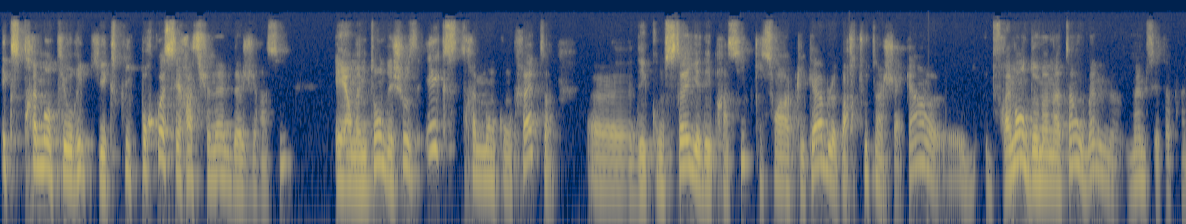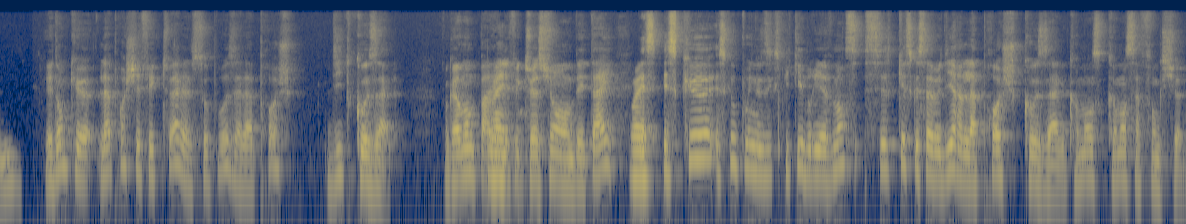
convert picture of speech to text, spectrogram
extrêmement théoriques qui expliquent pourquoi c'est rationnel d'agir ainsi, et en même temps des choses extrêmement concrètes euh, des conseils et des principes qui sont applicables par tout un chacun, vraiment demain matin ou même, même cet après-midi. Et donc l'approche effectuelle, elle s'oppose à l'approche dite causale. Donc avant de parler d'effectuation en détail, est-ce que, est que vous pouvez nous expliquer brièvement qu'est-ce que ça veut dire l'approche causale? Comment, comment ça fonctionne?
